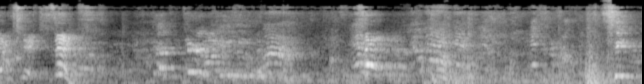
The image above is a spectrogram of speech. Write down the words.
at five. Now you're at six. Six. Seven. See,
